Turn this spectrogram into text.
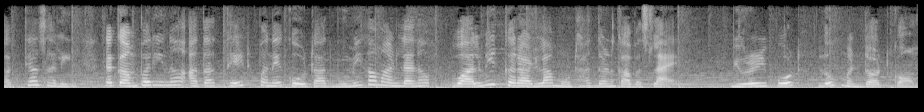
हत्या झाली त्या कंपनीनं आता थेटपणे कोर्टात भूमिका मांडल्यानं वाल्मिक कराडला मोठा दणका बसलाय. Bureau report Lokmat dot com.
